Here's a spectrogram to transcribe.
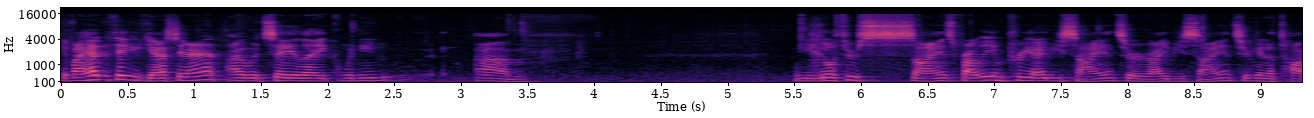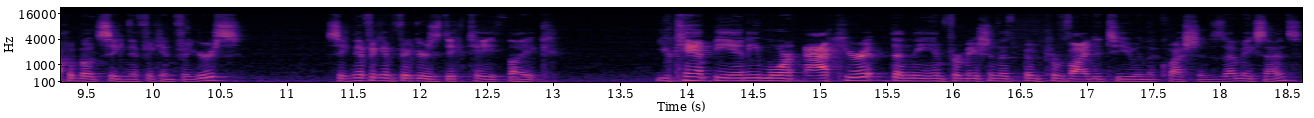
if I had to take a guess, Aaron, I would say like when you. Um, when you go through science, probably in pre-IB science or IB science, you're going to talk about significant figures significant figures dictate like you can't be any more accurate than the information that's been provided to you in the question. Does that make sense?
